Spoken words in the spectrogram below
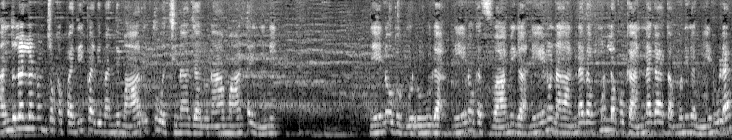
అందులో నుంచి ఒక పది పది మంది మారుతూ వచ్చినా చాలు నా మాట ఇని నేను ఒక గురువుగా నేను ఒక స్వామిగా నేను నా అన్నదమ్ముళ్ళకు ఒక అన్నగా తమ్మునిగా నేను కూడా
